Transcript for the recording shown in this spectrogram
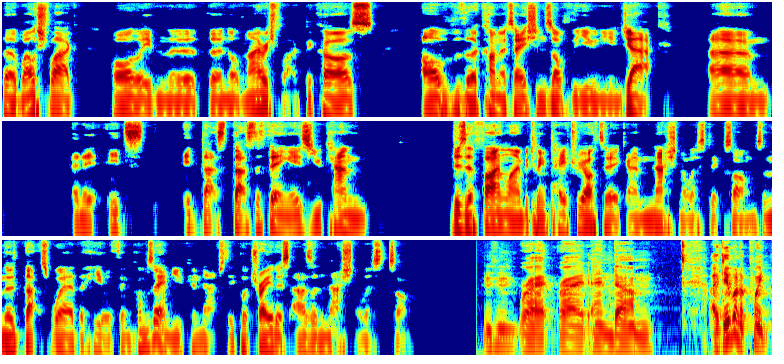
the Welsh flag, or even the, the Northern Irish flag because of the connotations of the Union Jack. Um, and it, it's it, that's that's the thing is you can there's a fine line between patriotic and nationalistic songs, and that's where the heel thing comes in. You can actually portray this as a nationalist song. Mm-hmm. Right, right, and um, I did want to point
